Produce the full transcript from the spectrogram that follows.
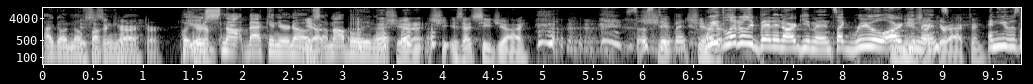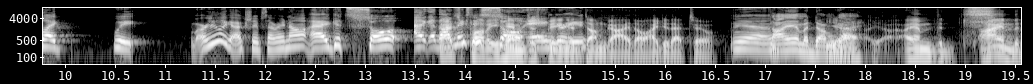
I go, no this fucking is a character. way. Put your a- snot back in your nose. Yeah. I'm not believing it. She had a, she, is that CGI? so stupid. she had We've a- literally been in arguments, like real And he's like, arguments. "You're acting?" And he was like, "Wait, are you like actually upset right now?" I get so I, that That's makes me probably so him just angry. being a dumb guy, though. I do that too. yeah. I am a dumb Yeah, guy. I am the I am the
